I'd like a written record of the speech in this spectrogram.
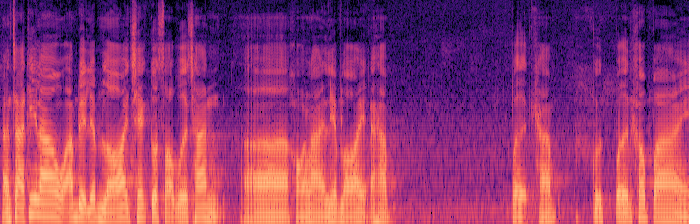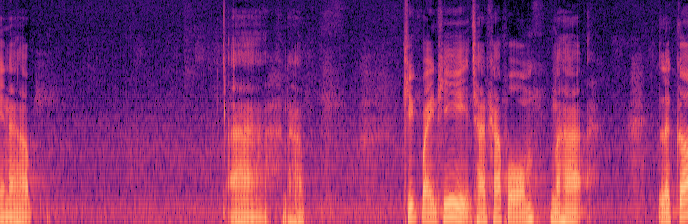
หลังจากที่เราอัปเดตเรียบร้อยเช็คตรวจสอบเวอร์ชัน อของไลน์เรียบร้อยนะครับ เปิดครับ กดเปิดเข้าไปนะครับ อ่านะครับ คลิกไปที่แชทครับผมนะฮะ แล้วก็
